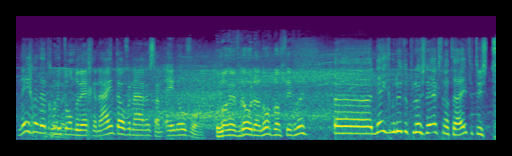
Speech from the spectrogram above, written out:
39 minuten onderweg. En de Eindhovenaren staan 1-0 voor. Hoe lang heeft Roda nog, Bas? Uh, 9 minuten plus de extra tijd. Het is 2-3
